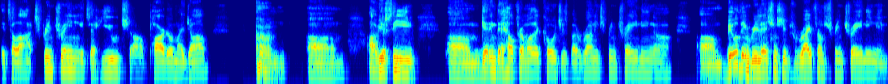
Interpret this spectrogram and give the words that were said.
It's a lot. Spring training, it's a huge uh, part of my job. um, obviously, um, getting the help from other coaches, but running spring training, uh, um, building relationships right from spring training and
